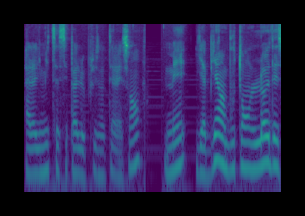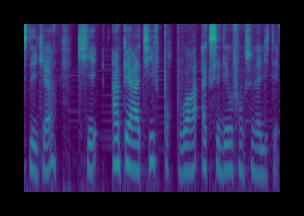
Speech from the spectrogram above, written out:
à la limite, ça c'est pas le plus intéressant, mais il y a bien un bouton Load SDK qui est impératif pour pouvoir accéder aux fonctionnalités.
